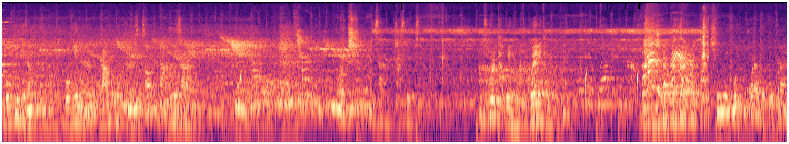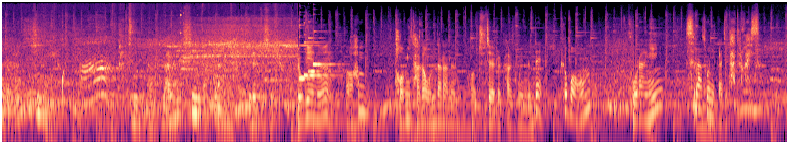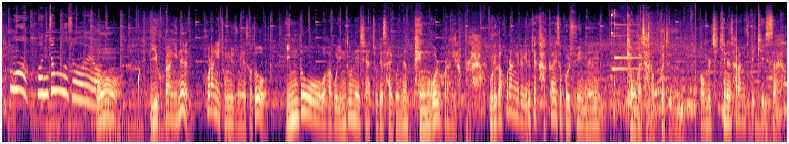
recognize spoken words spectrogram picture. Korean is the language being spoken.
목인이라고 해요. 목인은 나무 목장을 써서 나무 사람. 그렇지. 이 사람 자세히 보세요. 누구를 타고 있는 것 같아? 고양이 탄것 같아? 신이 곧 호랑이고 호랑이가 곧 신이에요. 아, 같은 어, 나는 신이다 호랑이다 이런 뜻이에요. 여기에는 어, 한 범이 다가온다라는 어, 주제를 가지고 있는데 표범, 호랑이, 스라소니까지 다 들어가 있어. 우와, 완전 무서워요. 오, 이 호랑이는 호랑이 종류 중에서도 인도하고 인도네시아 쪽에 살고 있는 벵골 호랑이라고 불러요. 우리가 호랑이를 이렇게 가까이서 볼 수 있는 경우가 잘 없거든. 범을 지키는 사람들이 이렇게 있어요.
